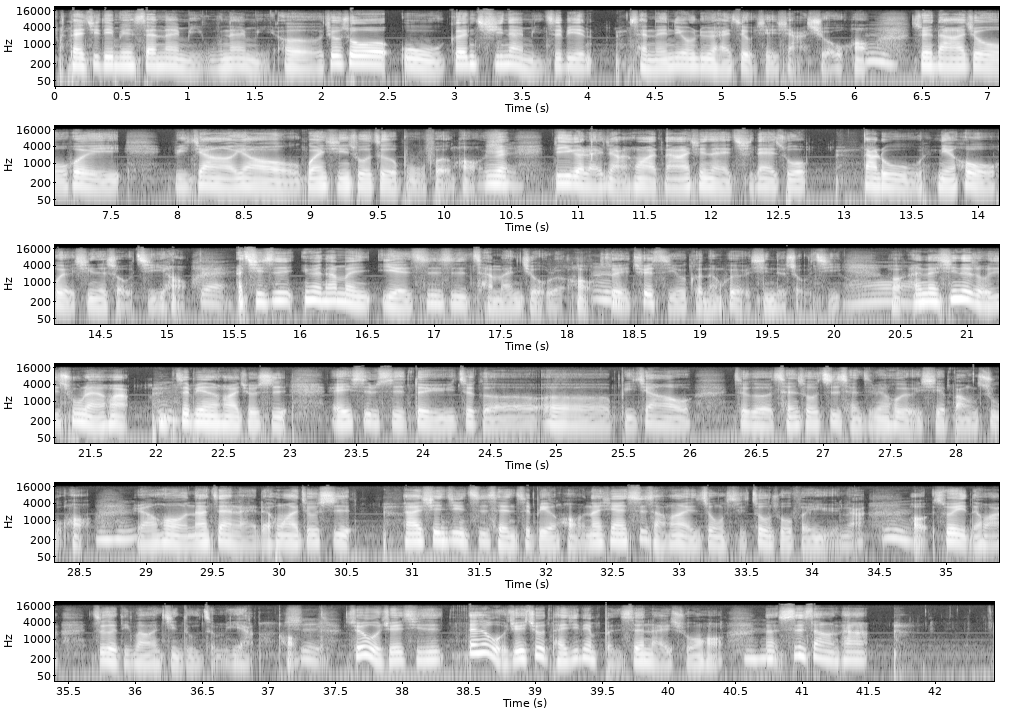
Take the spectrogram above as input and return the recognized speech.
台积电边三纳米、五纳米，呃，就说五跟七纳米这边产能利用率还是有些下修哈，所以大家就会比较要关心说这个部分哈，因为第一个来讲的话，大家现在期待说。大陆年后会有新的手机哈，对。啊，其实因为他们也是是产蛮久了哈，所以确实有可能会有新的手机。哦，那新的手机出来的话，这边的话就是，哎，是不是对于这个呃比较这个成熟制程这边会有一些帮助哈？然后那再来的话就是，那先进制程这边哈，那现在市场上也是众众说纷纭啦，嗯，好，所以的话这个地方的进度怎么样？是，所以我觉得其实，但是我觉得就台积电本身来说哈，那事实上它。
